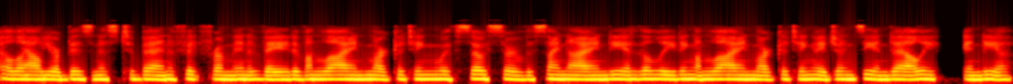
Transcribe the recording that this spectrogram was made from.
allow your business to benefit from innovative online marketing with So Service in India, the leading online marketing agency in Delhi, India.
